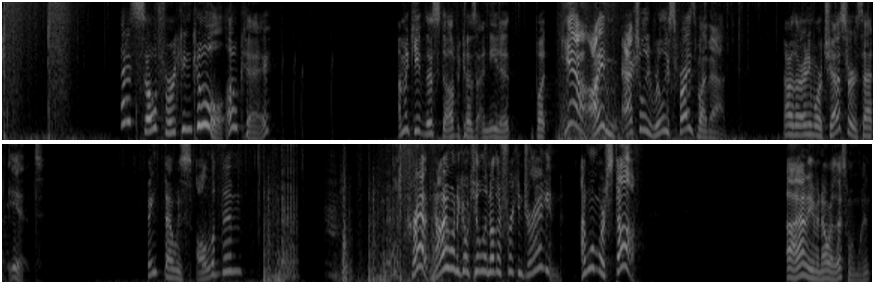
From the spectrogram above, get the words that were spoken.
That is so freaking cool. Okay. I'm gonna keep this stuff because I need it. But yeah, I'm actually really surprised by that. Now, are there any more chests or is that it? I think that was all of them. Oh crap, now I want to go kill another freaking dragon. I want more stuff. Uh, I don't even know where this one went.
